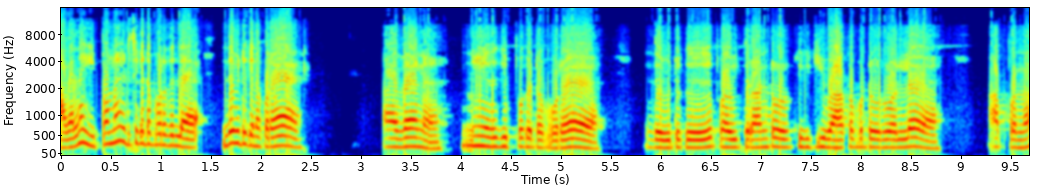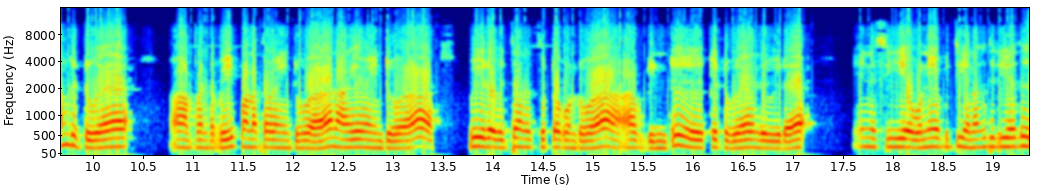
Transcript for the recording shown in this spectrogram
அதெல்லாம் இப்பமா இடிச்சுக்கிட்ட போறது இல்ல இந்த வீட்டுக்கு என்ன குறை? அதானே நீ எதுக்கு இப்ப கட்ட போற? இந்த வீட்டுக்கு பவித்ரான்ட்டு ஒரு கிறுக்கி வாக்கப்பட்டு வருவல்ல அப்பெல்லாம் கட்டுவ. அப்பன்ட்ட போய் பணத்தை வாங்கிட்டு வா நகையை வாங்கிட்டு வா வீடை வித்து அந்த துட்டை கொண்டு வா அப்படின்ட்டு கட்டுவ இந்த வீடை. என்ன செய்ய உன்னைய பத்தி எனக்கு தெரியாது.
